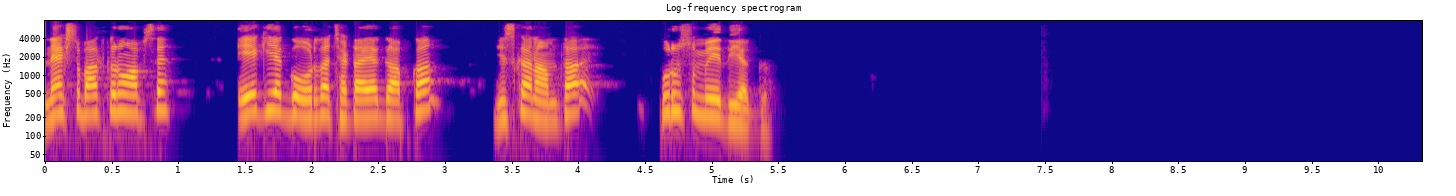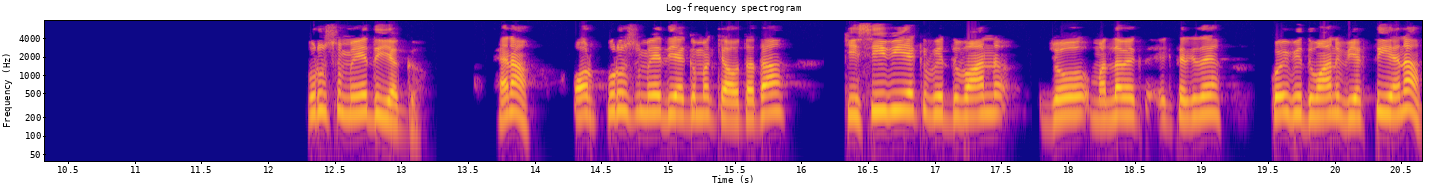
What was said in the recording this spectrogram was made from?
नेक्स्ट बात करूँ आपसे। एक यज्ञ और था, छठा यज्ञ आपका, जिसका नाम था पुरुष मेद यज्ञ। पुरुष मेद यज्ञ है ना? और पुरुष मेद यज्ञ में क्या होता था? किसी भी एक विद्वान जो मतलब एक, एक तरीके से कोई विद्वान व्यक्ति है ना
